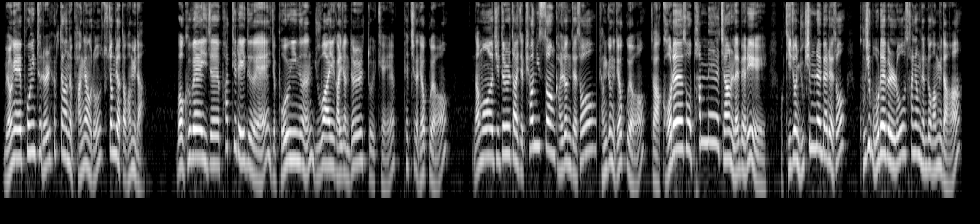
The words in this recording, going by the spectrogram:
명예 포인트를 획득하는 방향으로 수정되었다고 합니다. 뭐 그 외에 이제 파티 레이드에 이제 보이는 UI 관련들 또 이렇게 패치가 되었고요. 나머지들 다 이제 편의성 관련돼서 변경이 되었고요. 자, 거래소 판매 제한 레벨이 기존 60레벨에서 95레벨로 상향된다고 합니다.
